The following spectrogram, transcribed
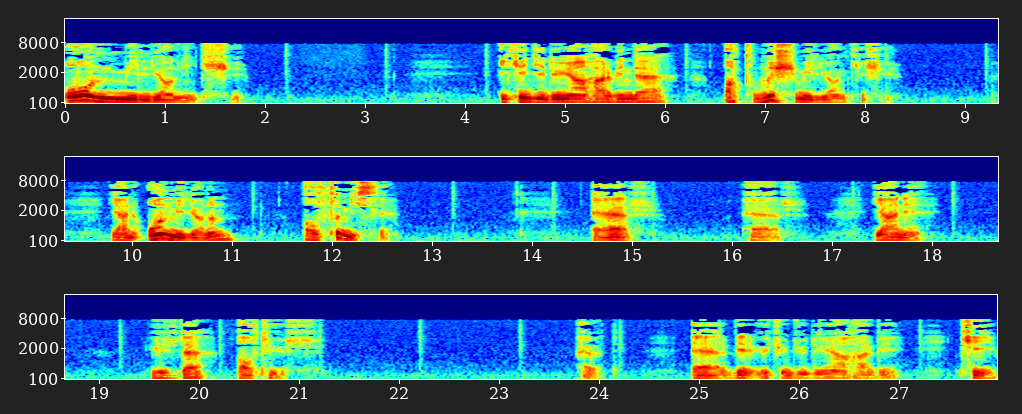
10 milyon kişi. İkinci Dünya Harbi'nde 60 milyon kişi. Yani 10 milyonun 6 misli. Eğer eğer yani yüzde 600 evet eğer bir üçüncü dünya harbi ki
